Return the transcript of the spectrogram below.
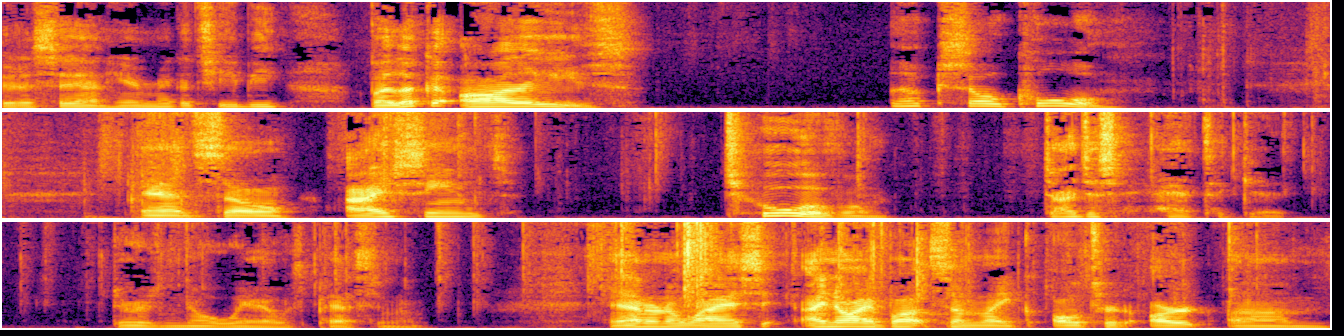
Did it say on here Mega Chibi? But look at all these. Look so cool. And so I seen two of them. I just had to get. There is no way I was passing them. And I don't know why I see. I know I bought some like altered art um,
